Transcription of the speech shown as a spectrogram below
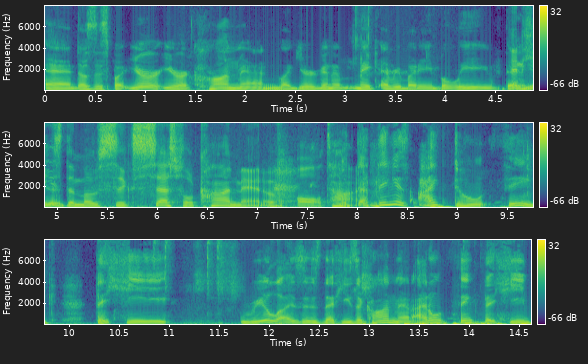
and does this, but you're you're a con man. Like you're gonna make everybody believe that. And he's the most successful con man of all time. But the thing is, I don't think that he realizes that he's a con man. I don't think that he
